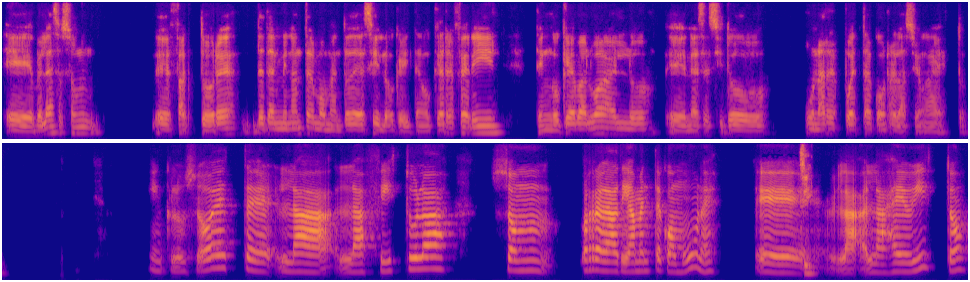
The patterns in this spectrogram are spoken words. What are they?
eh, ¿verdad? Esos son eh, factores determinantes al momento de decir, ok, tengo que referir, tengo que evaluarlo, eh, necesito una respuesta con relación a esto. Incluso este, la, las fístulas son relativamente comunes. Eh, las he visto.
